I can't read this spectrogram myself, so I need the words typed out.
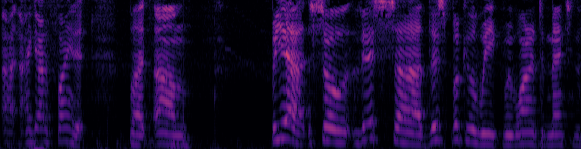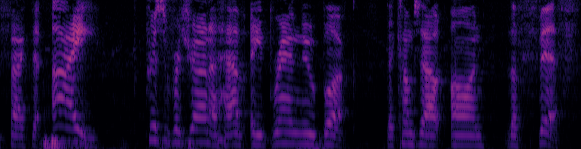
I, I got to find it, but um, but yeah. So this uh, this book of the week, we wanted to mention the fact that I, Christopher Triana, have a brand new book that comes out on the fifth.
